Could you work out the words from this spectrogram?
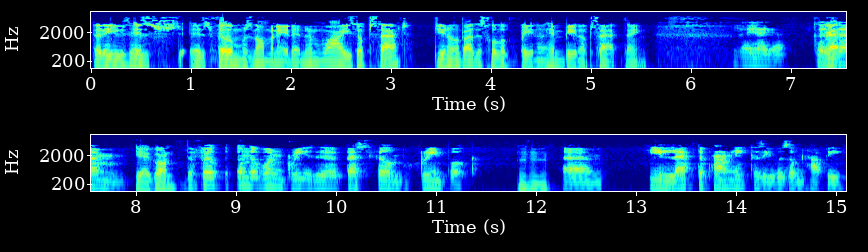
That he was, his, his film was nominated and why he's upset? Do you know about this whole being, him being upset thing? Yeah, yeah, yeah. Because, Yeah. um, Yeah, go on. the film, the film that won Green, the best film, Green Book, hmm um, he left apparently because he was unhappy.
